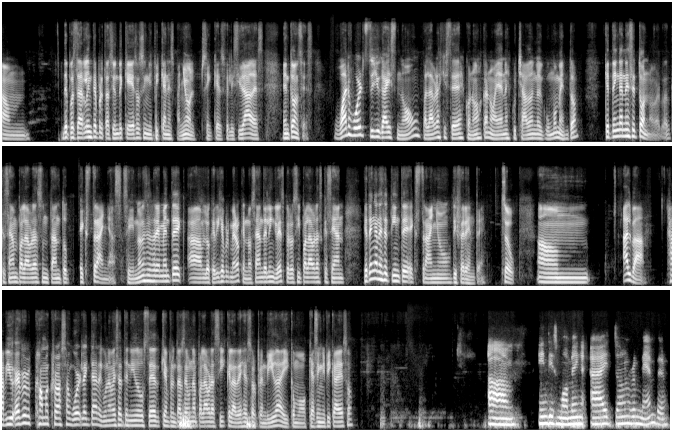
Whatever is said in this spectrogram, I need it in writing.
pues dar la interpretación de qué eso significa en español, sí, que es felicidades. Entonces, what words do you guys know? Palabras que ustedes conozcan o hayan escuchado en algún momento que tengan ese tono, ¿verdad? Que sean palabras un tanto extrañas, sí, no necesariamente ah, lo que dije primero, que no sean del inglés, pero sí palabras que sean, que tengan ese tinte extraño, diferente. So, um, Alba, have you ever come across a word like that? ¿Alguna vez ha tenido usted que enfrentarse a una palabra así que la deje sorprendida y como qué significa eso? Um, in this moment, I don't remember.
